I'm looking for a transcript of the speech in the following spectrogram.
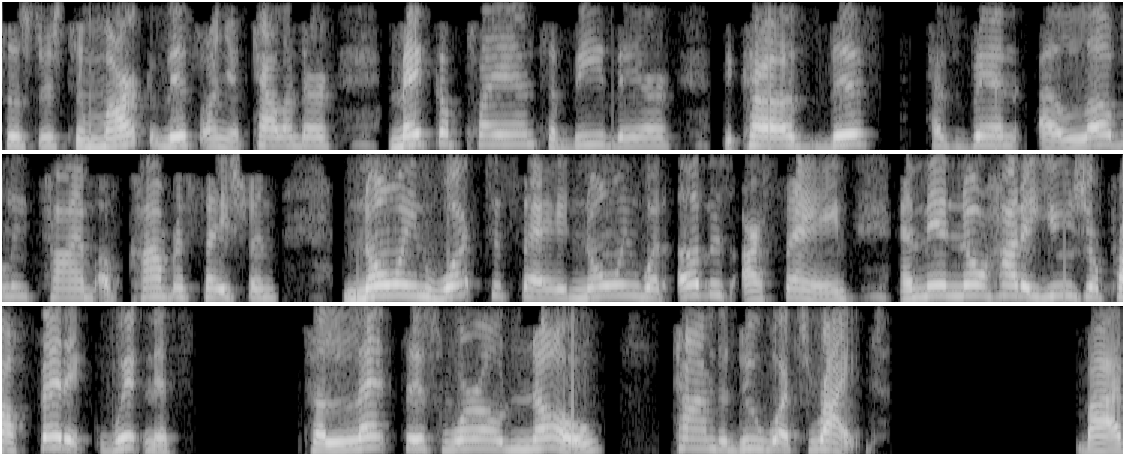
sisters, to mark this on your calendar. Make a plan to be there because this has been a lovely time of conversation, knowing what to say, knowing what others are saying, and then know how to use your prophetic witness to let this world know time to do what's right by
